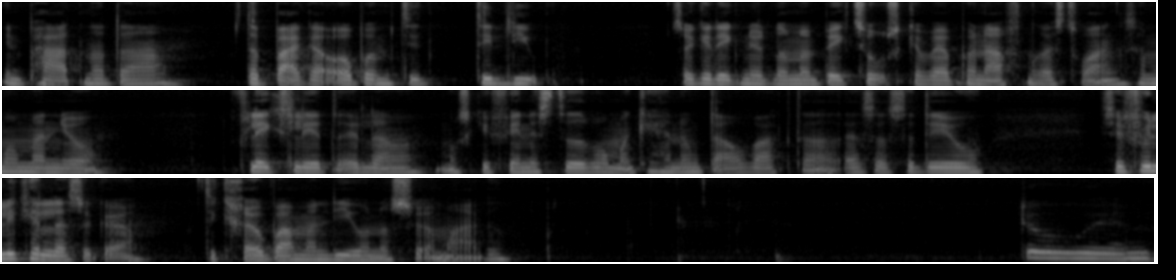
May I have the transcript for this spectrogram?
en partner, der, der bakker op om det, det liv. Så kan det ikke nytte noget, at man begge to skal være på en aftenrestaurant. Så må man jo flex lidt, eller måske finde et sted, hvor man kan have nogle dagvagter. Altså, så det er jo, selvfølgelig kan det lade sig gøre. Det kræver bare, at man lige undersøger markedet. Du øh,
